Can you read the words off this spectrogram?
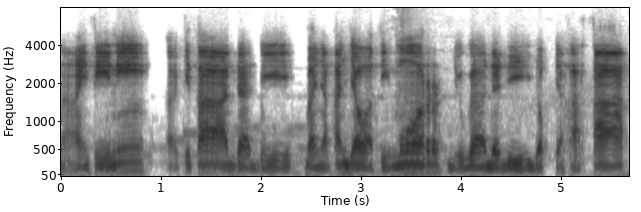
nah IT ini eh, kita ada di banyakkan Jawa Timur juga ada di Yogyakarta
